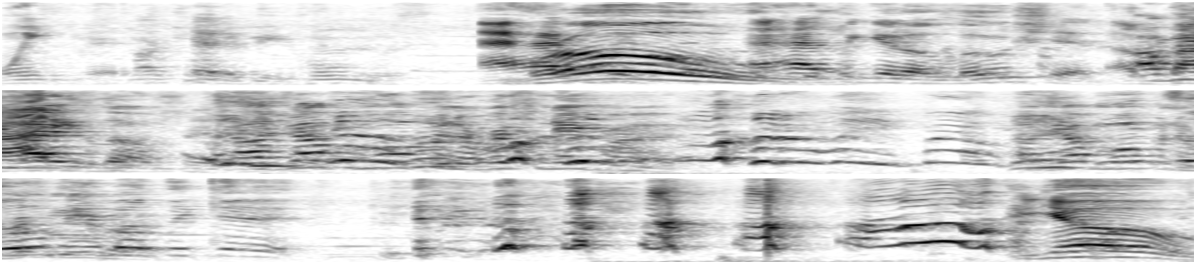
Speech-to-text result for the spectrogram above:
ointment. My cat would be homeless. I have Bro. to, I have to get a lotion, a I'll body nice though. lotion. I'll drop him off in a rich neighborhood. Wait, bro. I'll drop him off in a Told rich me about neighborhood. the cat. Yo,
